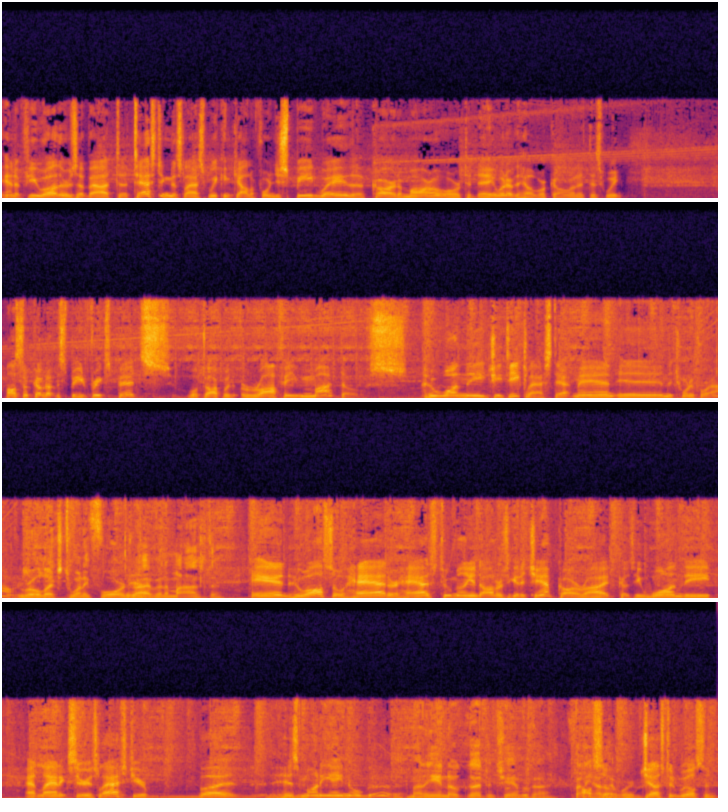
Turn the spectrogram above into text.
and a few others about uh, testing this last week in California Speedway, the car tomorrow or today, whatever the hell we're calling it this week. Also coming up the Speed Freaks pits, we'll talk with Rafi Matos, who won the GT class Statman in the 24 hours. Rolex 24 driving a Mazda. And who also had or has $2 million to get a champ car ride because he won the Atlantic Series last year, but his money ain't no good. Money ain't no good in champ mm-hmm. car. Funny Also. Justin Wilson,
